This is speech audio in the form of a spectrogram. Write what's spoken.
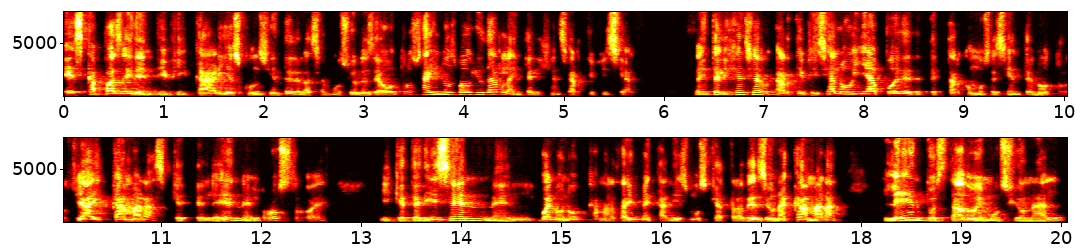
es capaz de identificar y es consciente de las emociones de otros, ahí nos va a ayudar la inteligencia artificial. La inteligencia artificial hoy ya puede detectar cómo se sienten otros. Ya hay cámaras que te leen el rostro, ¿eh? Y que te dicen, el, bueno, no cámaras, hay mecanismos que a través de una cámara leen tu estado emocional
